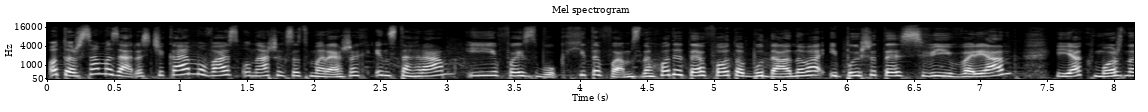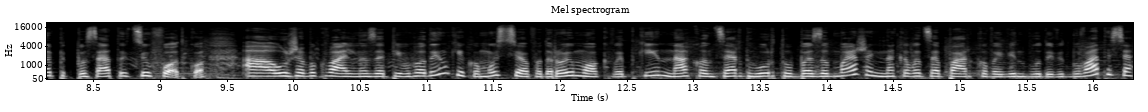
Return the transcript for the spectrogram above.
Отож, саме зараз чекаємо вас у наших соцмережах Інстаграм і Фейсбук. Хіт.ФМ. Знаходите фото Буданова і пишете свій варіант, як можна підписати цю фотку. А уже буквально за півгодинки комусь подаруємо квитки на концерт гурту Без Обмежень на КВЦ Парковий. Він буде відбуватися.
